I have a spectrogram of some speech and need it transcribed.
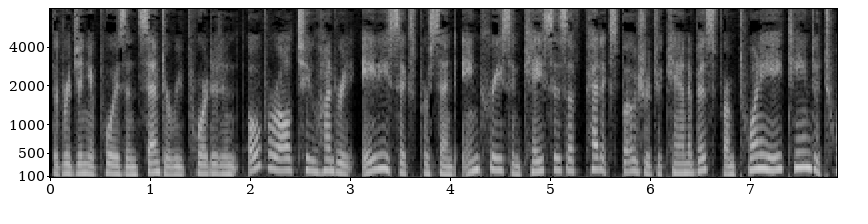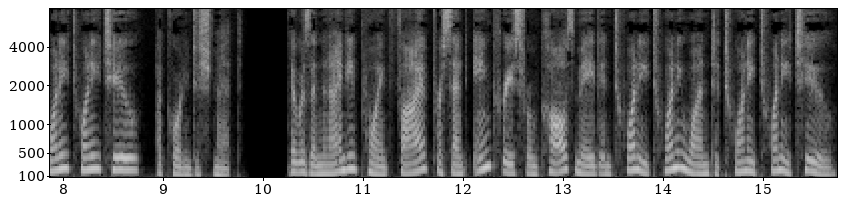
The Virginia Poison Center reported an overall 286% increase in cases of pet exposure to cannabis from 2018 to 2022, according to Schmid. There was a 90.5% increase from calls made in 2021 to 2022.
